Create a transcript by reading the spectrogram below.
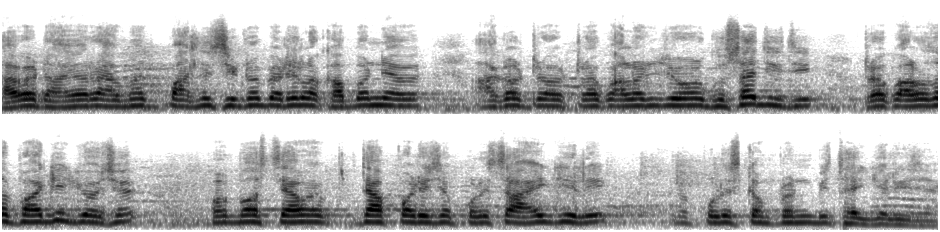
હવે ડ્રાઈવર અમે પાછલી સીટમાં બેઠેલા, ખબર નહીં હવે. આગળ ટ્રકવાળાની જોડે ઘુસાઈ દીધી. ટ્રકવાળો તો ભાગી ગયો છે. પણ બસ ત્યાં ત્યાં પડી છે. પોલીસ આવી ગયેલી. અને પોલીસ કમ્પ્લેન બી થઈ ગયેલી છે.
